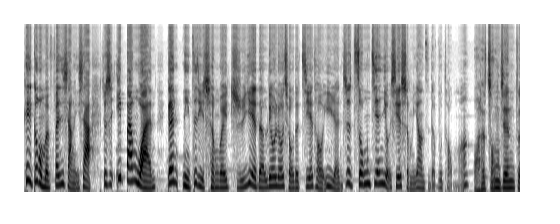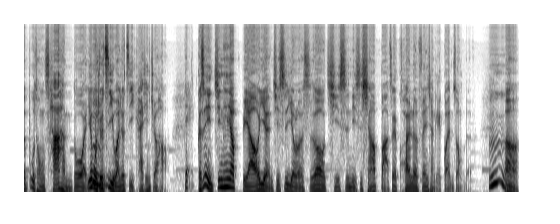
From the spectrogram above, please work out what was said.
可以跟我们分享一下，就是一般玩跟你自己成为职业的溜溜球的街头艺人，这中间有些什么样子的不同吗？哇，这中间的不同差很多哎，因为我觉得自己玩就自己开心就好。对，可是你今天要表演，其实有的时候其实你是想要把这个快乐分享给观众的。嗯，嗯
